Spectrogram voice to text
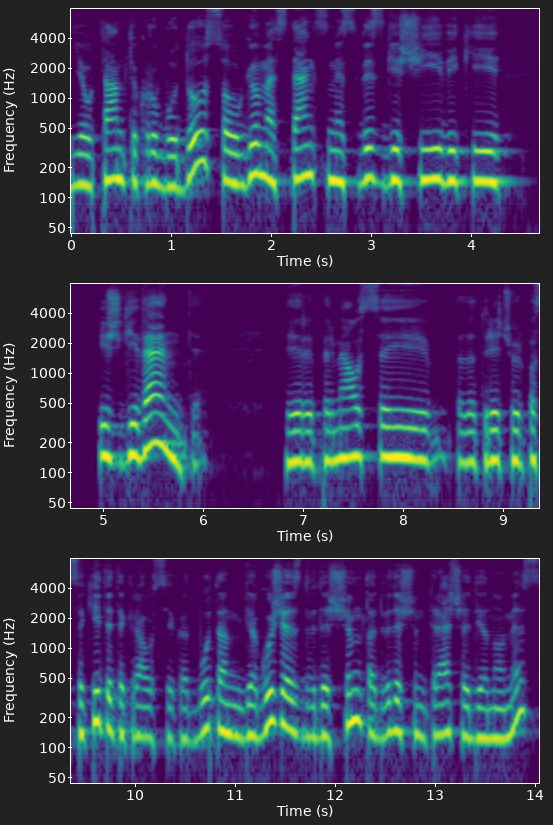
jau tam tikrų būdų saugiu mes tenksimės visgi šį įvykį išgyventi. Ir pirmiausiai tada turėčiau ir pasakyti tikriausiai, kad būtent gegužės 20-23 dienomis,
